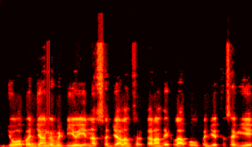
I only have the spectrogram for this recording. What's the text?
ਜੋ ਆਪਾਂ ਜੰਗ ਵਿੱਢੀ ਹੋਈ ਇਹਨਾਂ ਸਜਾਲਮ ਸਰਕਾਰਾਂ ਦੇ ਖਿਲਾਫ ਉਹ ਆਪਾਂ ਜਿੱਤ ਸਕੀਏ।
